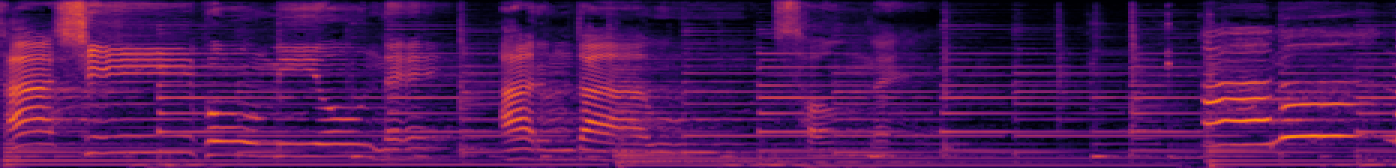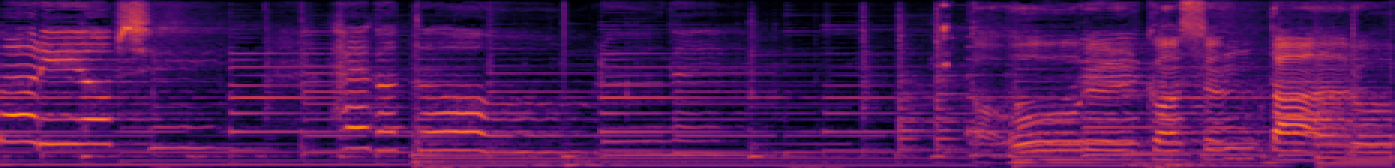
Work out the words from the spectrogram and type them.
다시 봄이 오네 아름다운 섬 떠오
